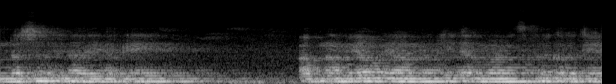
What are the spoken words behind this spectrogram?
ਦਰਸ਼ਨ ਦਿਨਾਰੇ ਕਰਕੇ ਆਪਣਾ ਮਿਆ ਹੋਇਆ ਮਨੁੱਖੀ ਜਨਮ ਸਫਲ ਕਰੋ ਜੇ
